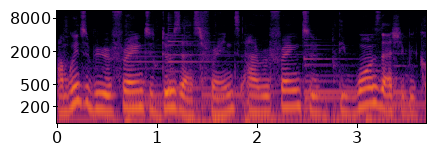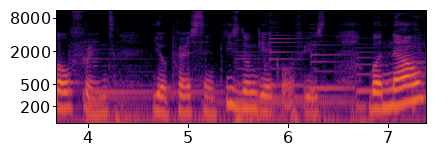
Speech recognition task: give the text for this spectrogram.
I'm going to be referring to those as friends and referring to the ones that should be called friends, your person. Please don't get confused. But now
